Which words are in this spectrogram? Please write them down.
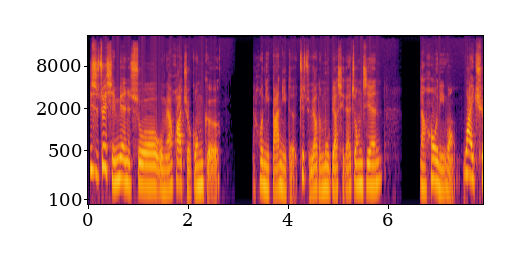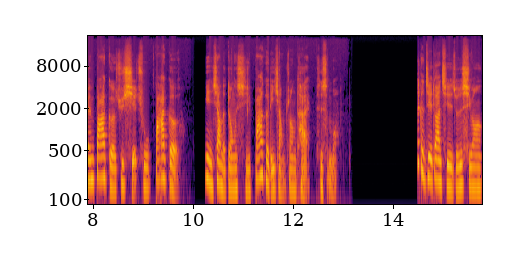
其实最前面说我们要画九宫格，然后你把你的最主要的目标写在中间，然后你往外圈八格去写出八个面向的东西，八个理想状态是什么？这个阶段其实就是希望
